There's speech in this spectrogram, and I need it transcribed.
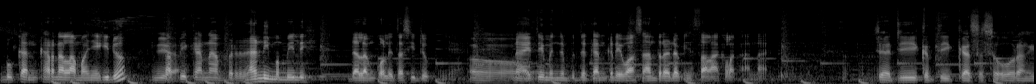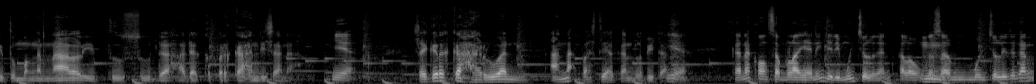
bukan karena lamanya hidup, Iya. tapi karena berani memilih dalam kualitas hidupnya. Oh. Nah, itu yang menyebutkan kedewasaan terhadap instal akhlak anak itu. Jadi ketika seseorang itu mengenal itu sudah ada keberkahan di sana. Iya, Saya kira keharuan anak pasti akan lebih dalam. iya. Karena konsep melayani jadi muncul kan. Kalau konsep muncul itu kan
